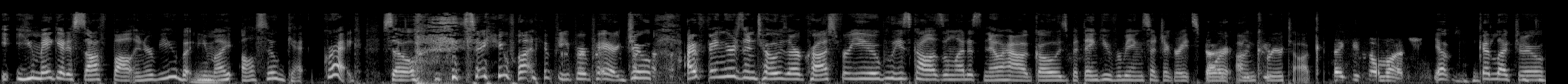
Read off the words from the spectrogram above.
you may get a softball interview, but you mm. might also get Greg. So, so you want to be prepared. Drew, our fingers and toes are crossed for you. Please call us and let us know how it goes. But thank you for being such a great sport on Career Talk. Thank you so much. Yep. Good luck, Drew.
